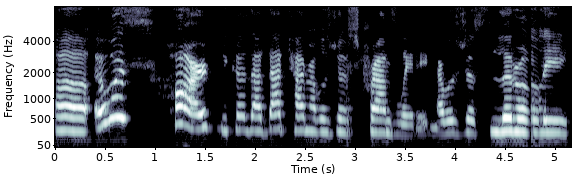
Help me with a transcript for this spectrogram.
Uh, it was hard because at that time I was just translating. I was just literally,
